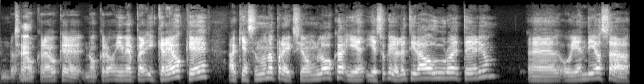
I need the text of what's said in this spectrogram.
no, creo que, no creo, y, me, y creo que aquí haciendo una predicción loca, y, y, eso que yo le he tirado duro a Ethereum, eh, hoy en día, o sea,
